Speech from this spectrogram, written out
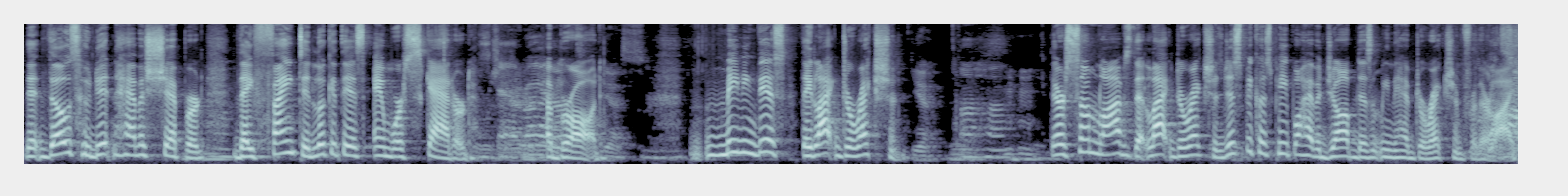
that those who didn't have a shepherd, they fainted, look at this, and were scattered abroad. Meaning this, they lack direction. Yeah. Mm-hmm. There are some lives that lack direction. Just because people have a job doesn't mean they have direction for their life.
